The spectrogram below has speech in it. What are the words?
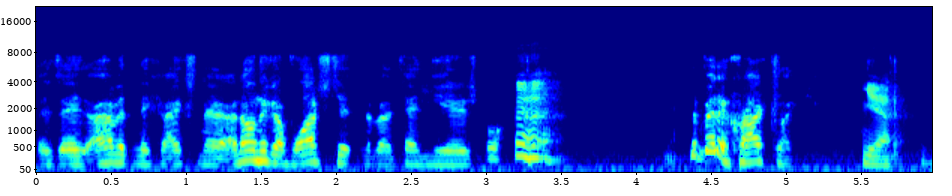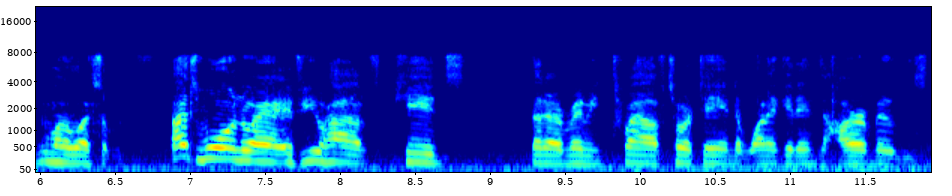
It's, it, I have it in the collection there. I don't think I've watched it in about ten years, but it's a bit of crack. Like, yeah, if you want to watch something, that's one where if you have kids that are maybe 12, 13 that want to get into horror movies,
